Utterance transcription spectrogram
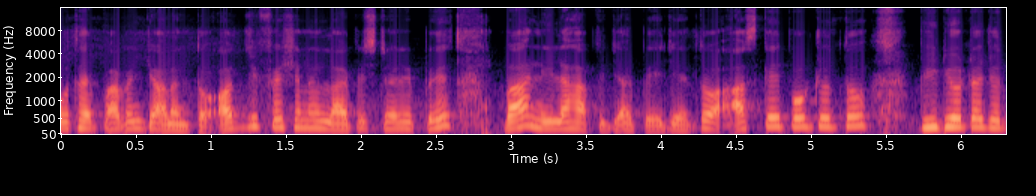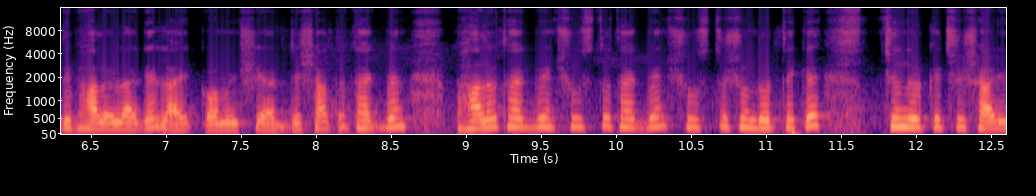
কোথায় পাবেন জানেন তো? অদ্রি ফ্যাশন অ্যান্ড লাইফস্টাইলের পেজ বা নীলা হাফিজার পেজে। তো আজকে পর্যন্ত। ভিডিওটা যদি ভালো লাগে, লাইক, কমেন্ট, শেয়ার দিয়ে সাথে থাকবেন। ভালো থাকবেন, সুস্থ থাকবেন, সুস্থ, সুন্দর থেকে সুন্দর কিছু শাড়ি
